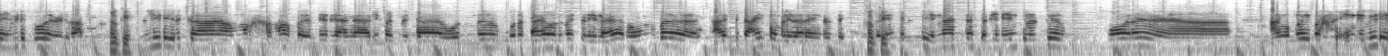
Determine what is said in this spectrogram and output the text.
என் வீடு கூற வீடு தான் ஓகே. வீடு இருக்கா? அம்மா அம்மா அப்பா எப்படி இருக்காங்க? அடிபட்டு இருக்கா ஒண்ணு ஒரு தகவலுமே தெரியல. ரொம்ப அடுத்து ஜாயின் ஃபேமிலி வேற எங்களுக்கு. என்ன ஆச்சுன்னா தெரியலேன்னு சொல்லிட்டு போறேன். அங்க போய் எங்க வீடு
